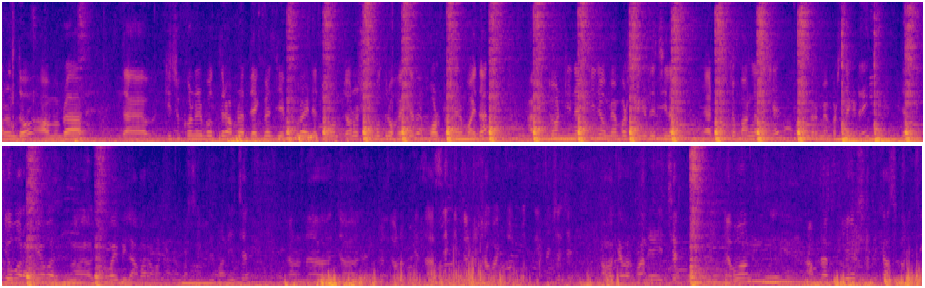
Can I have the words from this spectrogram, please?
আনন্দ। আমরা আহ, কিছুক্ষণের মধ্যে আমরা দেখবেন যে পুরো এটা জনসমুদ্র হয়ে যাবে পল্টনের ময়দান। আমি টোয়েন্টি নাইনটিনেও মেম্বার সেক্রেটারি ছিলাম অ্যাটলিস্ট বাংলাদেশের ফাউন্ডার মেম্বার সেক্রেটারি এটা দ্বিতীয়বার আমি আবার সবাই মিলে আবার আমাকে মেম্বার সেক্রেটারি বানিয়েছেন। কারণ একটা জনপ্রিয়তা আছে, এই জন্য সবাই করতে এসেছে। আমাকে আবার বানিয়েছেন। এবং আমরা বিয়ের সাথে কাজ করেছি।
